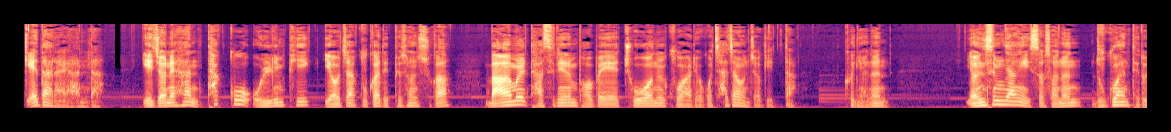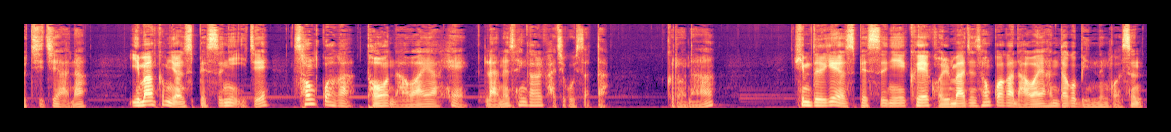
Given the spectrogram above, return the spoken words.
깨달아야 한다. 예전에 한 탁구 올림픽 여자 국가대표 선수가 마음을 다스리는 법에 조언을 구하려고 찾아온 적이 있다. 그녀는 연습량에 있어서는 누구한테도 지지 않아 이만큼 연습했으니 이제 성과가 더 나와야 해 라는 생각을 가지고 있었다. 그러나 힘들게 연습했으니 그에 걸맞은 성과가 나와야 한다고 믿는 것은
